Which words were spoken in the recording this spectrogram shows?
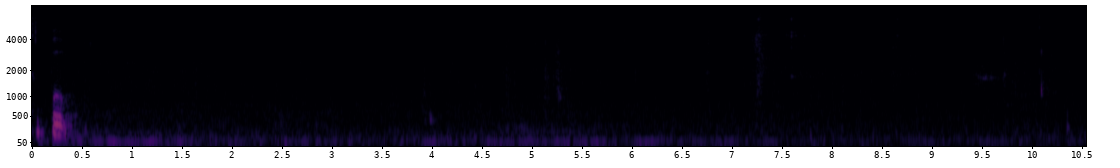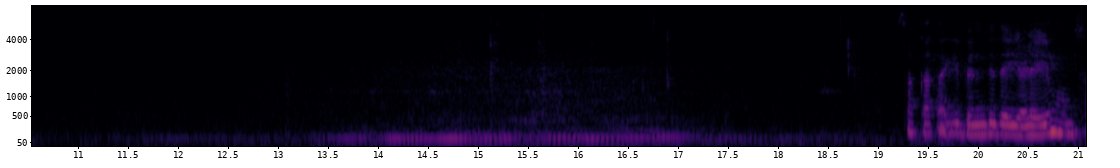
ಸೊಪ್ಪು ಸಖತ್ತಾಗಿ ಬೆಂದಿದೆ ಎಳೆ ಮಾಂಸ.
